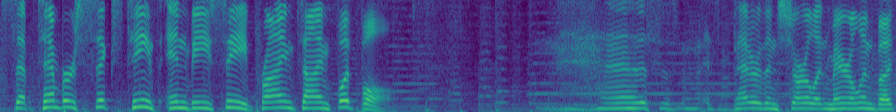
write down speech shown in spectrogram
September 16th, NBC, primetime football. Eh, this is it's better than Charlotte, Maryland, but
